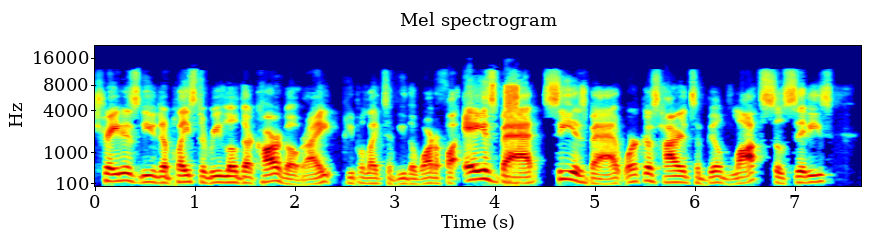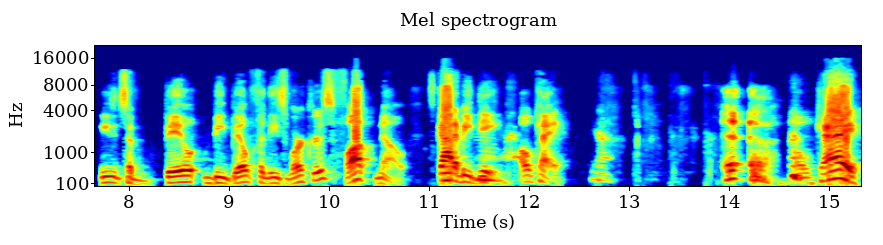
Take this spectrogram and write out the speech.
Traders needed a place to reload their cargo, right? People like to view the waterfall. A is bad. C is bad. Workers hired to build locks, so cities needed to build be built for these workers. Fuck no. It's got to be D. Mm. Okay. Yeah. Okay.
